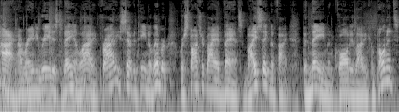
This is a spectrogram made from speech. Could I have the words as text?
Hi, I'm Randy Reed. It's Today in Lighting, Friday, 17 November. We're sponsored by Advance by Signify, the name and quality lighting components.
